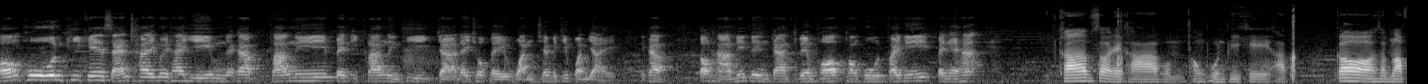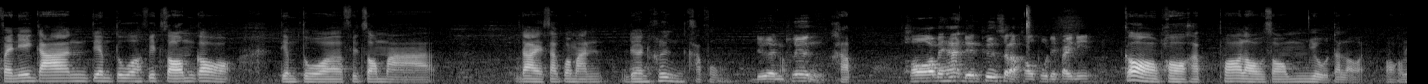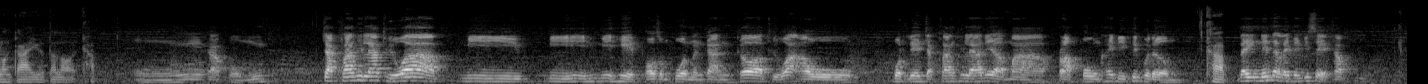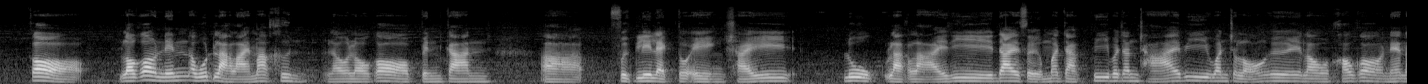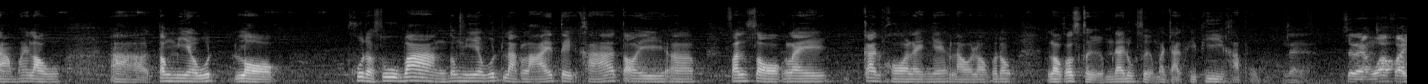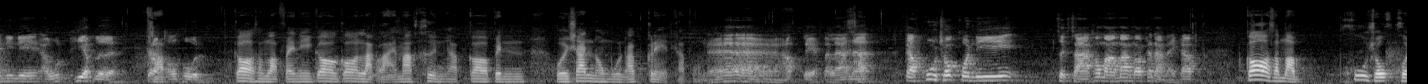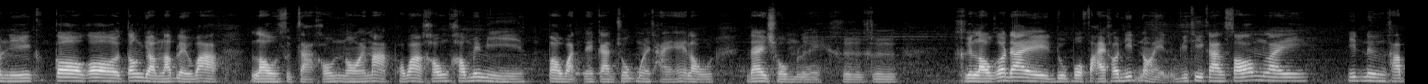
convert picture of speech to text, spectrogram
ท้องพูนพีเคแสนชัยมวยไทยยิมนะครับครั้งนี้เป็นอีกครั้งหนึ่งที่จะได้ชกในวันแชมเปี้ยนชิพวันใหญ่นะครับต้องถามนิดนึงการเตรียมพร้อมทองพูนไฟล์นี้เป็นไงฮะครับ สวัสดีครับผมทองพูนพีเคครับ ก็สำหรับไฟล์นี้การเตรียมตัวฟิตซ้อมก็เตรียมตัวฟิตซ้อมมาได้สักประมาณเดือนครึ่งครับผมเดือนครึ่ง ครับ พอไหมฮะเดือนครึ่งสำหรับทองพูนในไฟล์นี้ ก็พอครับเพราะเราซ้อมอยู่ตลอดออกกำลังกายอยู่ตลอดครับ อืมครับผม จากครั้งที่แล้วถือว่ามีมีมีเหตุพอสมควรเหมือนกัน ก็ถือว่าเอาบทเรียนจากครั้งที่แล้วเนี่ยมาปรับปรุงให้ดีขึ้นกว่าเดิม ครับ ได้เน้นอะไรเป็นพิเศษครับ ก็เราก็เน้นอาวุธหลากหลายมากขึ้น แล้วเราก็เป็นการอ่าฝึกรีแลกซ์ตัวเอง ใช้ลูกหลากหลายที่ได้เสริมมาจากพี่ประจันฉายพี่วันฉลองเอ้ยเราเขาก็แนะนำให้เราอ่าต้องมีอาวุธหลอก คู่ต่อสู้บ้าง ต้องมีอาวุธหลากหลาย เตะขาต่อยอาฟันศอกอะไรก้านคออะไรเงี้ยเราเราก็ต้องเราก็เสริมได้ลูกเสริมมาจากพี่ๆครับผมนะแสดงว่าไฟล์นี้นี่อาวุธเพียบเลยสำหครัรับบทองพูนก็สำหรับไฟล์นี้ก็ก็หลากหลายมากขึ้นครับ ก็เป็นเวอร์ชั่นทองบูนอัปเกรดครับผมนะอัปเกรดไปแล้วครันะบกับคู่ชกคนนี้ศึกษาเข้ามามากน้อยขนาดไหนครับ ก็สำหรับคู่ชกคนนี้ก็ก็ต้องยอมรับเลยว่า เราศึกษาเขาน้อยมาก เพราะว่าเขาเขาไม่มีประวัติในการชกมวยไทยให้เราได้ชมเลย คือคือ คือเราก็ได้ดูโปรไฟล์เขานิดหน่อย วิธีการซ้อมอะไรนิดนึงครับ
